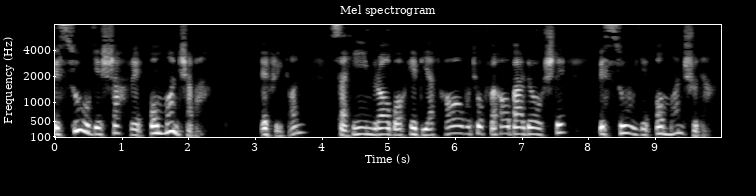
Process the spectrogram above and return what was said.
به سوی شهر عمان شوند. افریتان سهیم را با هدیت ها و تحفه ها برداشته به سوی عمان شدند.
